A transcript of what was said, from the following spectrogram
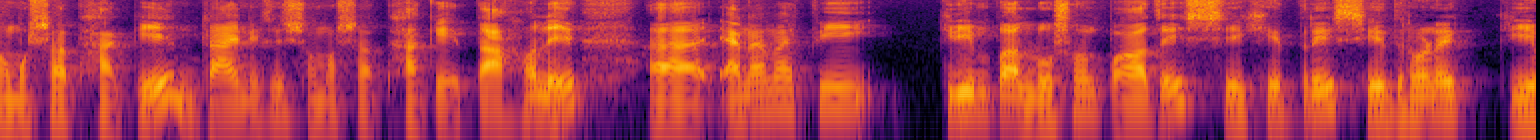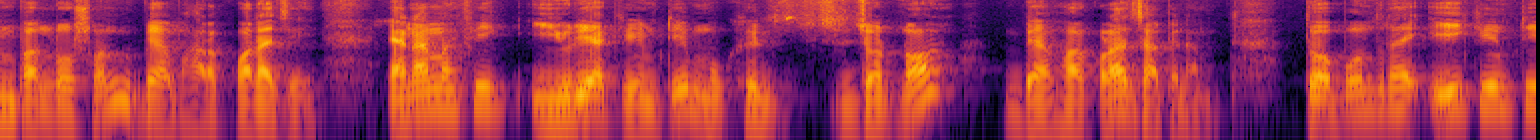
সমস্যা থাকে, ড্রাইনেসের সমস্যা থাকে, তাহলে অ্যানামাফি ক্রিম বা লোশন পাওয়া যায়। সেক্ষেত্রে সে ধরনের ক্রিম বা লোশন ব্যবহার করা যায়। অ্যানামাফিক ইউরিয়া ক্রিমটি মুখের জন্য ব্যবহার করা যাবে না। তো বন্ধুরা, এই ক্রিমটি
